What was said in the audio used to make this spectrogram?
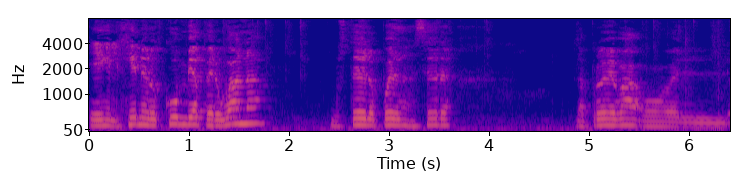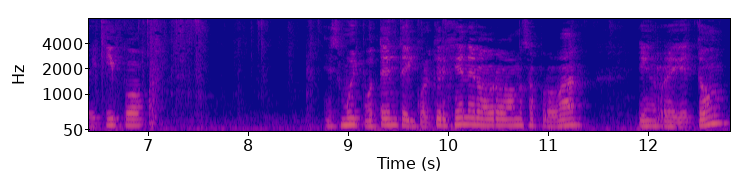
en el género cumbia peruana. Ustedes lo pueden hacer la prueba o el equipo. Es muy potente en cualquier género. Ahora vamos a probar en reggaetón.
